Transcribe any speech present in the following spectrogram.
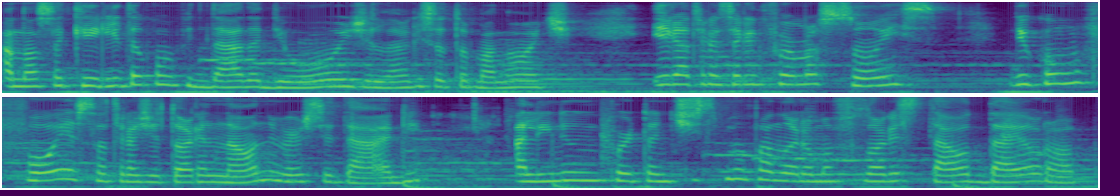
a nossa querida convidada de hoje, Larissa Tomanotti, irá trazer informações de como foi a sua trajetória na universidade, além do importantíssimo panorama florestal da Europa,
